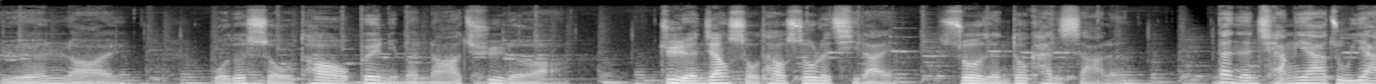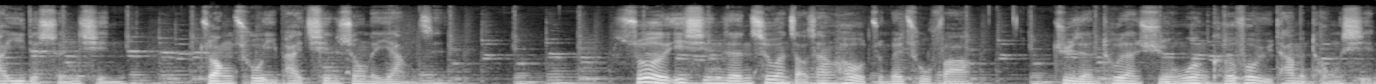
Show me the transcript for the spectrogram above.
原来我的手套被你们拿去了啊！”巨人将手套收了起来，所有人都看傻了，但仍强压住讶异的神情，装出一派轻松的样子。索尔一行人吃完早餐后，准备出发。巨人突然询问可否与他们同行，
